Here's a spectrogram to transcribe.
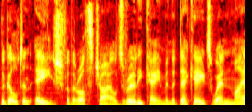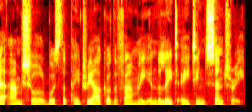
The golden age for the Rothschilds really came in the decades when Meyer Amschel was the patriarch of the family in the late 18th century,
